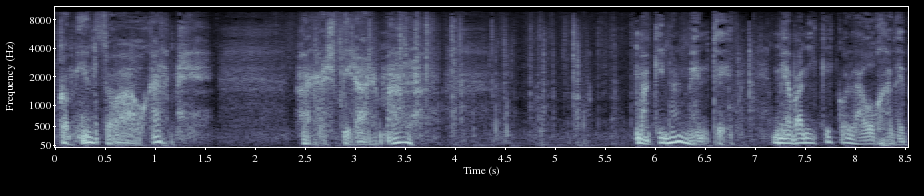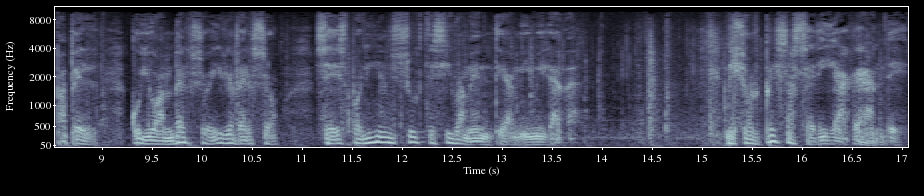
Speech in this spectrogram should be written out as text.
Comienzo a ahogarme, a respirar mal. Maquinalmente me abaniqué con la hoja de papel cuyo anverso y reverso se exponían sucesivamente a mi mirada. Mi sorpresa sería grande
